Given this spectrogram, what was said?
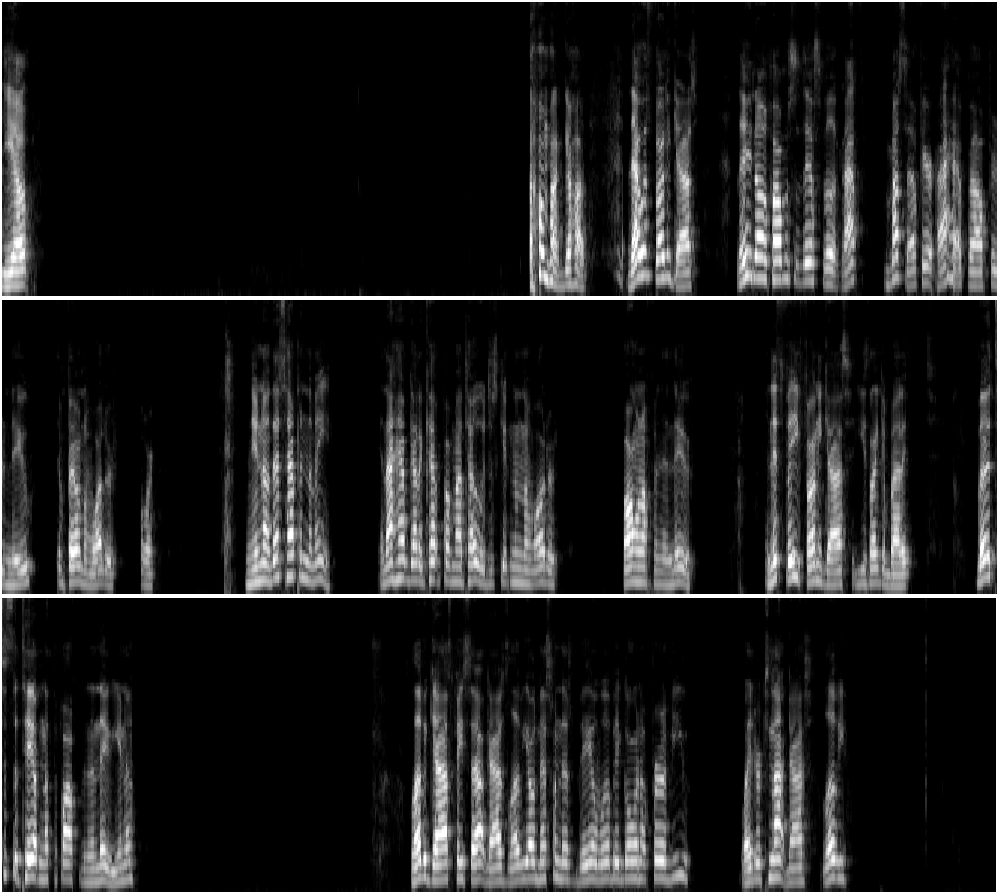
Yep. Oh my god. That was funny, guys. There you know promises this. Look, I myself here, I have fell through new and fell in the water for. You know, that's happened to me. And I have got a cut from my toe just getting in the water, falling off in the new. And it's pretty funny, guys. You think about it. But it's just a tip not to fall from the new, you know? Love you guys. Peace out, guys. Love you. Next one, this video will be going up for review later tonight, guys. Love you.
